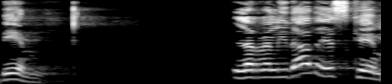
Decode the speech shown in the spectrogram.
Bien, la realidad es que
